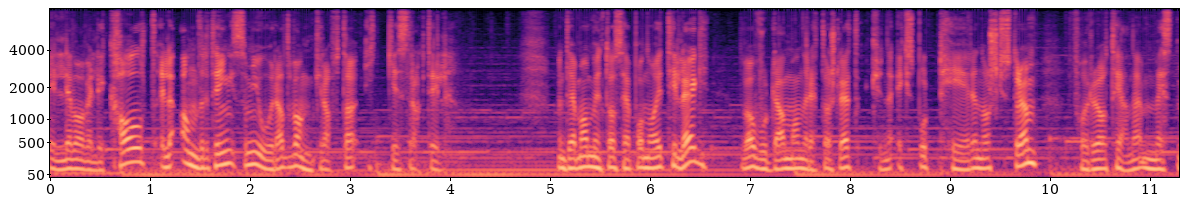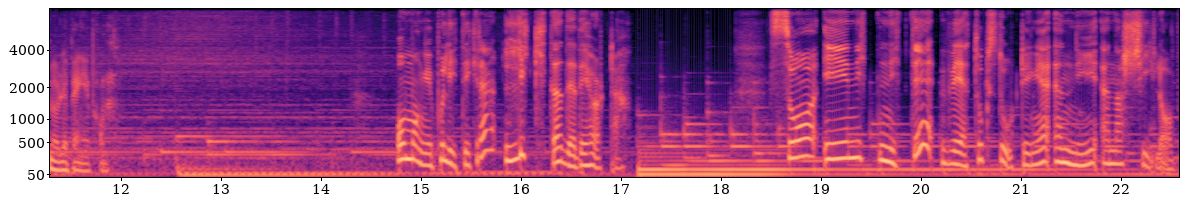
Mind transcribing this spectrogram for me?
eller var veldig kaldt, eller andre ting som gjorde at vannkrafta ikke strakk til. Men det man begynte å se på nå i tillegg, det var hvordan man rett og slett kunne eksportere norsk strøm for å tjene mest mulig penger på den. Og mange politikere likte det de hørte. Så i 1990 vedtok Stortinget en ny energilov.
